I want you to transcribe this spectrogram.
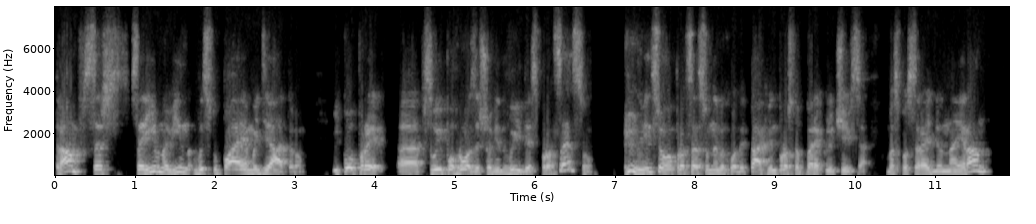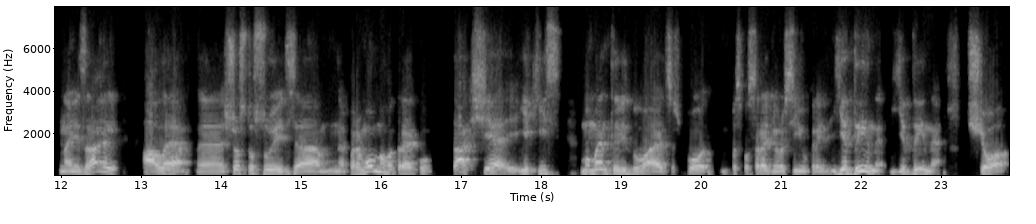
Трамп все ж все рівно він виступає медіатором, і, попри е, свої погрози, що він вийде з процесу, він цього процесу не виходить. Так він просто переключився безпосередньо на Іран, на Ізраїль. Але е, що стосується перемовного треку, так ще якісь моменти відбуваються по безпосередньо Росії і Україні. Єдине, єдине, що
